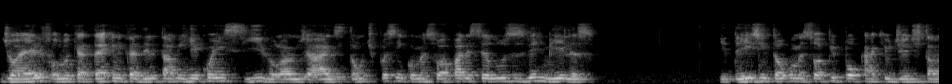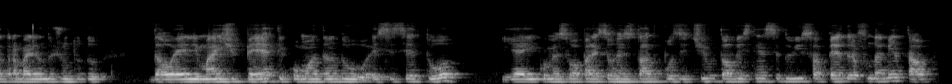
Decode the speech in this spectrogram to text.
Joel falou que a técnica dele estava irreconhecível lá no Giants. Então, tipo assim, começou a aparecer luzes vermelhas. E desde então começou a pipocar que o Giants estava trabalhando junto do, da OL mais de perto e comandando esse setor e aí começou a aparecer um resultado positivo, talvez tenha sido isso a pedra fundamental.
